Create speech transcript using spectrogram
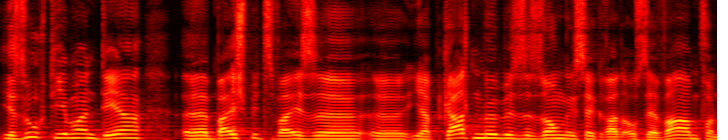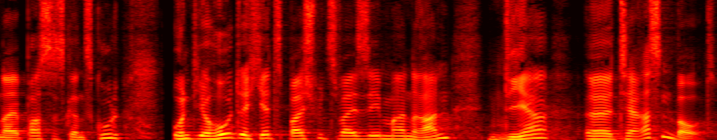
ihr sucht jemanden, der äh, beispielsweise, äh, ihr habt Gartenmöbelsaison, ist ja gerade auch sehr warm, von daher passt es ganz gut, und ihr holt euch jetzt beispielsweise jemanden ran, der äh, Terrassen baut,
